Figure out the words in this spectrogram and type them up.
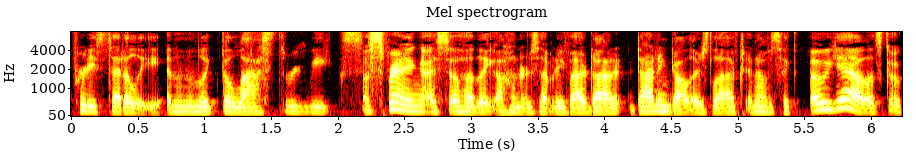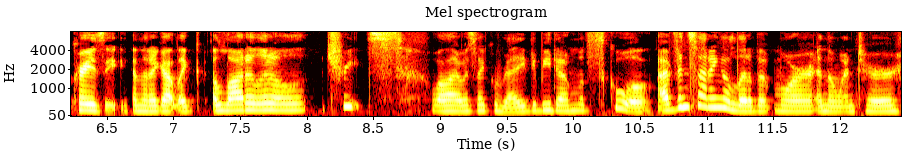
pretty steadily. And then, like, the last three weeks of spring, I still had like 175 di- dining dollars left. And I was like, oh, yeah, let's go crazy. And then I got like a lot of little treats while I was like ready to be done with school. I've been spending a little bit more in the winter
